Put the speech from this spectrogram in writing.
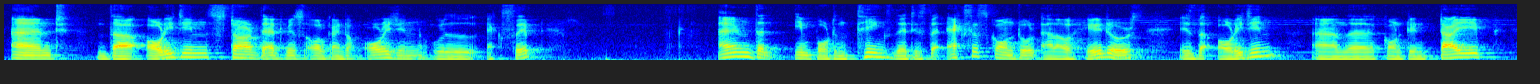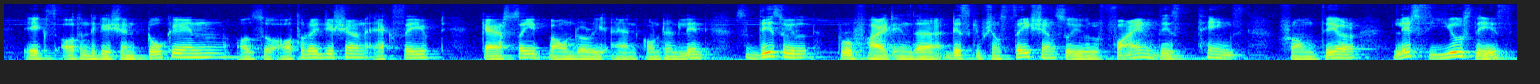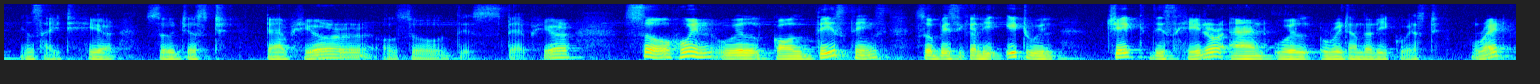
and the origin start that means all kind of origin will accept. And the important things that is the access control allow headers is the origin and the content type x authentication token also authorization accept cache boundary and content length. So this will provide in the description section so you will find these things from there let's use this inside here. So just tab here also this tab here. So when we'll call these things so basically it will check this header and will return the request right?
